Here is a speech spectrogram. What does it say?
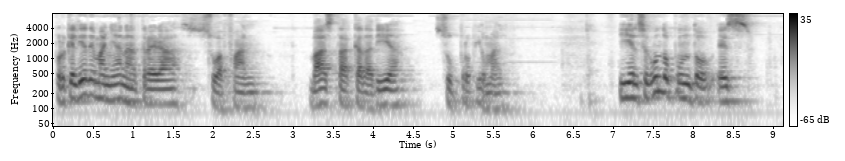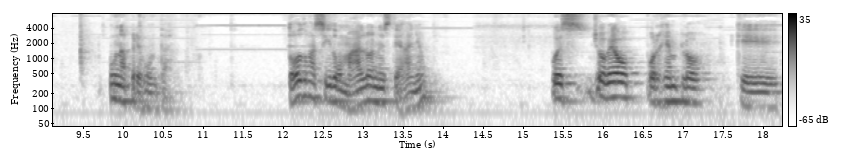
porque el día de mañana traerá su afán. Basta cada día su propio mal. Y el segundo punto es una pregunta. ¿Todo ha sido malo en este año? Pues yo veo, por ejemplo, que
